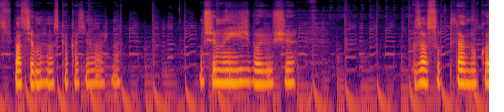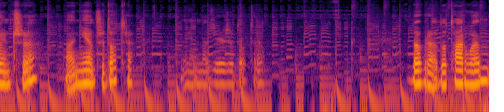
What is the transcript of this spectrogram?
spacją można skakać, nieważne. Musimy iść, bo już się zasób tlenu kończy. A nie wiem, czy dotrę. Mam nadzieję, że dotrę. Dobra, dotarłem.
